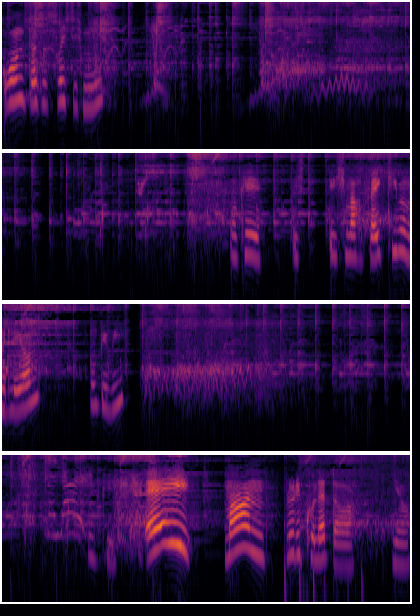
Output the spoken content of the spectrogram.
Und das ist richtig mies. Okay, ich, ich mache Fake-Teame mit Leon und Bibi. Okay. Ey! Mann! Blöde Colette da. Hier.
